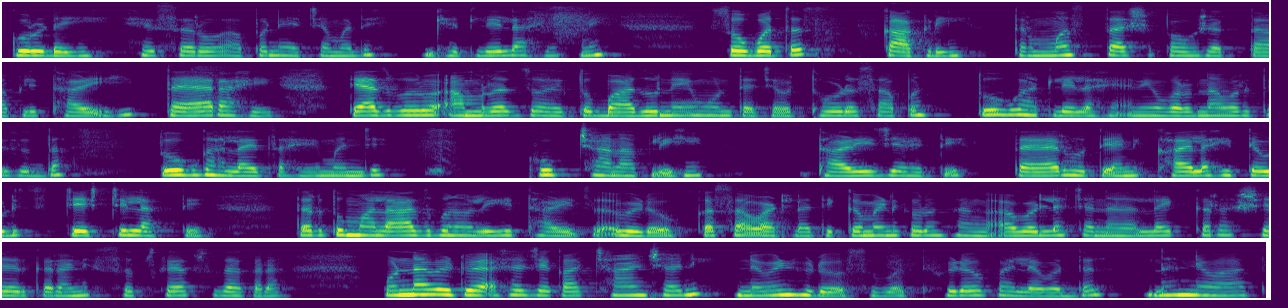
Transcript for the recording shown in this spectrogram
कुरडई हे सर्व आपण याच्यामध्ये घेतलेलं आहे आणि सोबतच काकडी. तर मस्त अशी पाहू शकता आपली थाळी ही तयार आहे. त्याचबरोबर आमरस जो आहे तो बाजू नये म्हणून त्याच्यावर थोडंसं आपण तूप घातलेलं आहे आणि वरणावरती सुद्धा तूप घालायचं आहे. म्हणजे खूप छान आपली ही थाळी जी आहे ती तयार होते आणि खायलाही तेवढीच टेस्टी लागते. तर तुम्हाला आज बनवली ही थाळीचा व्हिडिओ कसा वाटला ते कमेंट करून सांगा. आवडल्या चॅनलला लाईक करा शेअर करा आणि सबस्क्राईबसुद्धा करा. पुन्हा भेटूया अशाच एका छानशा आणि नवीन व्हिडिओसोबत. व्हिडिओ पाहिल्याबद्दल धन्यवाद.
